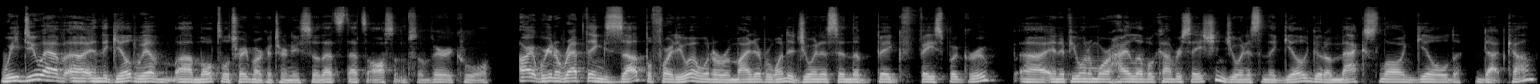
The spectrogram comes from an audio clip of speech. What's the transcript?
We do have uh, in the guild, we have uh, multiple trademark attorneys, so that's that's awesome. So very cool. All right, we're going to wrap things up. Before I do, I want to remind everyone to join us in the big Facebook group. Uh, and if you want a more high level conversation, join us in the guild. Go to maxlawguild.com.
